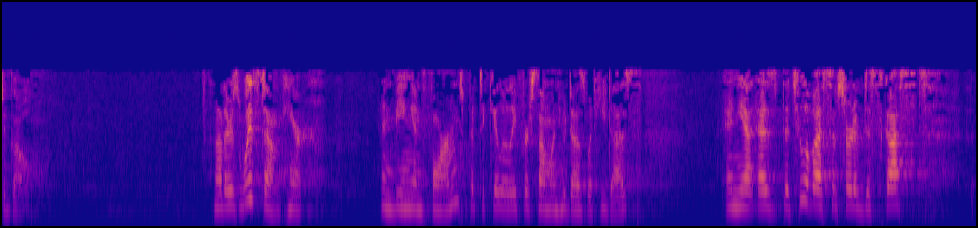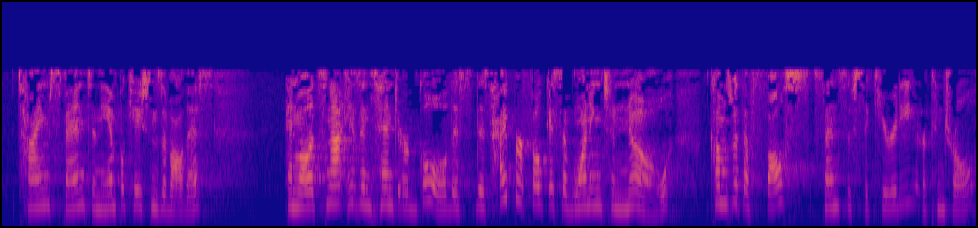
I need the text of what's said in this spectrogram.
to go. Now there's wisdom here in being informed, particularly for someone who does what he does. And yet, as the two of us have sort of discussed time spent and the implications of all this. And while it's not his intent or goal, this, this hyper focus of wanting to know comes with a false sense of security or control.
